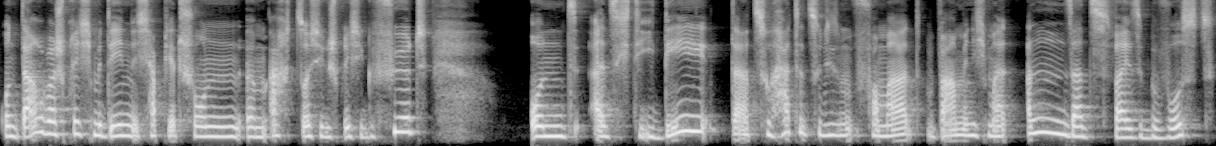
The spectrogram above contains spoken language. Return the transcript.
Und darüber spreche ich mit denen. Ich habe jetzt schon ähm, acht solche Gespräche geführt. Und als ich die Idee dazu hatte, zu diesem Format, war mir nicht mal ansatzweise bewusst,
